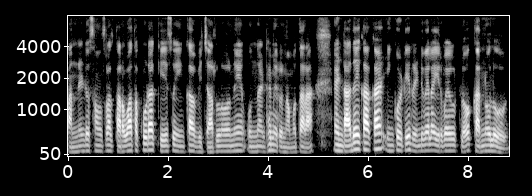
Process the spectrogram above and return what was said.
పన్నెండు సంవత్సరాల తర్వాత కూడా కేసు ఇంకా విచారణలోనే ఉందంటే మీరు నమ్ముతారా? అండ్ అదే కాక ఇంకోటి 2021లో కర్నూలు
